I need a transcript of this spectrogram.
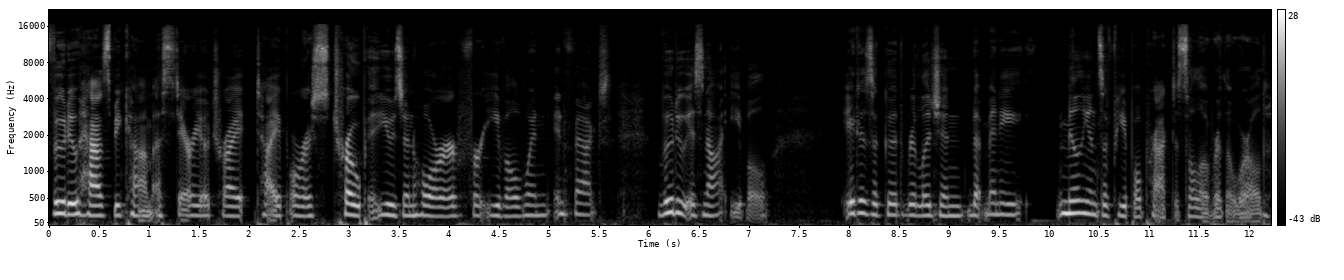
voodoo has become a stereotype or a trope used in horror for evil, when in fact, voodoo is not evil. It is a good religion that many millions of people practice all over the world.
